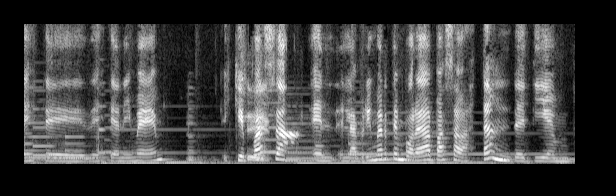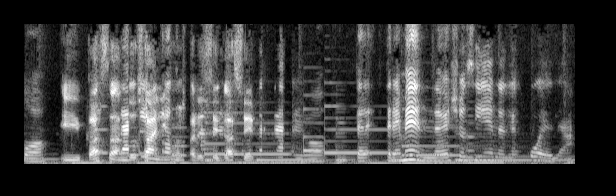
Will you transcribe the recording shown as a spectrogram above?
este, de este anime. Es que Sí. pasa, en, en la primera temporada pasa bastante tiempo. Y pasan La dos años, me parece casi. Algo tremendo, ellos siguen en la escuela.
